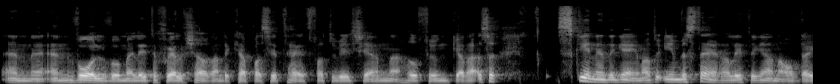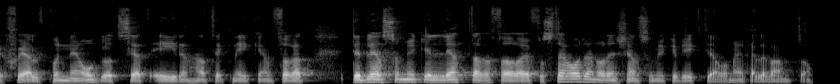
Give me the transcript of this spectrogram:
en, en Volvo med lite självkörande kapacitet för att du vill känna hur funkar det Alltså, skin in the game, att du investerar lite grann av dig själv på något sätt i den här tekniken. För att det blir så mycket lättare för dig att förstå den och den känns så mycket viktigare och mer relevant. Då.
